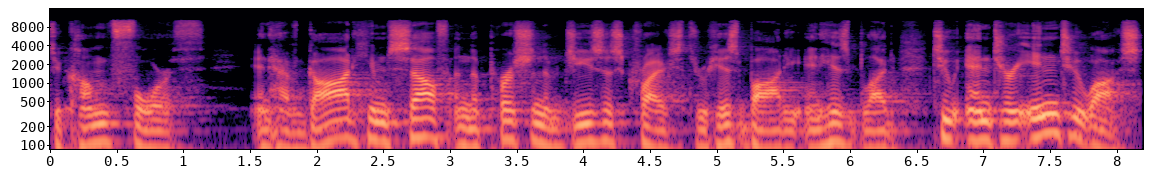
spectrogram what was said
to come forth and have God Himself in the person of Jesus Christ through His body and His blood to enter into us,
